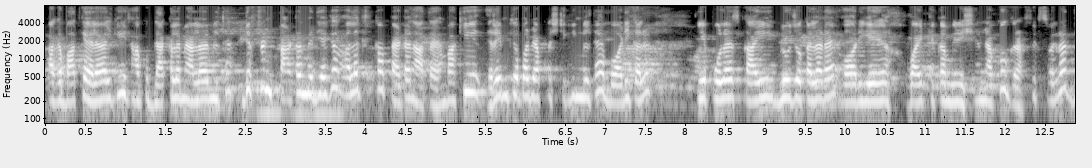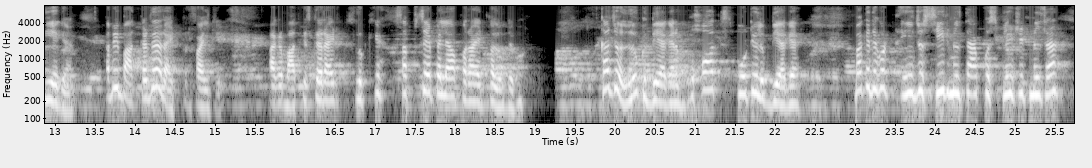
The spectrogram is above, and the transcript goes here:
अगर बात करें एलोवेल की, आपको ब्लैक कलर में एलोवेल मिलता है। डिफरेंट पैटर्न में दिया गया, अलग का पैटर्न आता है। बाकी रिम के ऊपर भी आपको स्टिकरिंग मिलता है बॉडी कलर ये पोलर स्काई ब्लू जो कलर है और ये व्हाइट के कॉम्बिनेशन में आपको ग्राफिक्स वगैरह दिए गए अभी बात करते हैं राइट प्रोफ़ाइल की। अगर बात किसके राइट लुक की, सबसे पहले आप राइट का लुक देखो। का जो लुक दिया गया ना बहुत स्पोर्टिव लुक दिया गया बाकी देखो, ये जो सीट मिलता है, आपको स्प्लिट सीट मिलता है।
